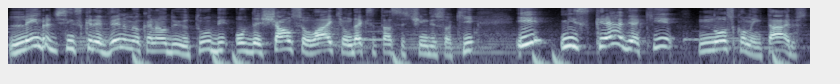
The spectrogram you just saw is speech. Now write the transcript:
lembra de se inscrever no meu canal do YouTube ou deixar o seu like onde é que você está assistindo isso aqui e me escreve aqui nos comentários,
